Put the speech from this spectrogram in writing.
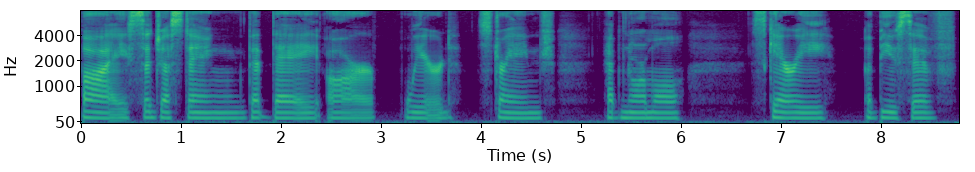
by suggesting that they are weird, strange, abnormal, scary, abusive,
